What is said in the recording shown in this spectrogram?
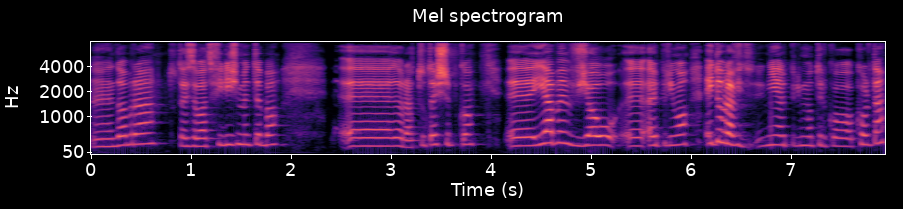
E, dobra, tutaj załatwiliśmy chyba. E, dobra, tutaj szybko. E, ja bym wziął e, El Primo. Ej, dobra, nie El Primo, tylko Colta.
